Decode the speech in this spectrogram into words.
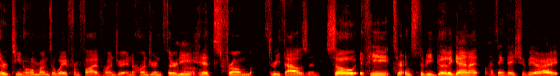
13 home runs away from 500 and 130 Wow. hits from 3000. So if he turns to be good again, I, I think they should be all right.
